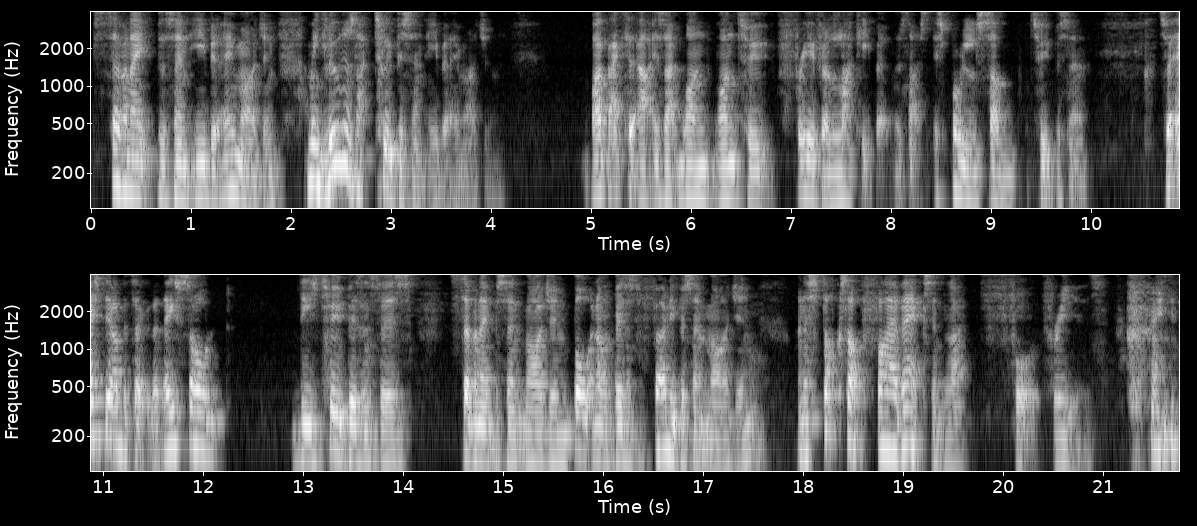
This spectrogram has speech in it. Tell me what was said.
seven, eight percent EBITA margin. I mean, Luna's like two percent EBITA margin. I backed it out. It's like one, one, two, three if you're lucky, but it's not. It's probably sub two percent. So SDI that they sold these two businesses seven, eight percent margin, bought another business for 30% margin, and the stock's up 5x in like four, three years.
